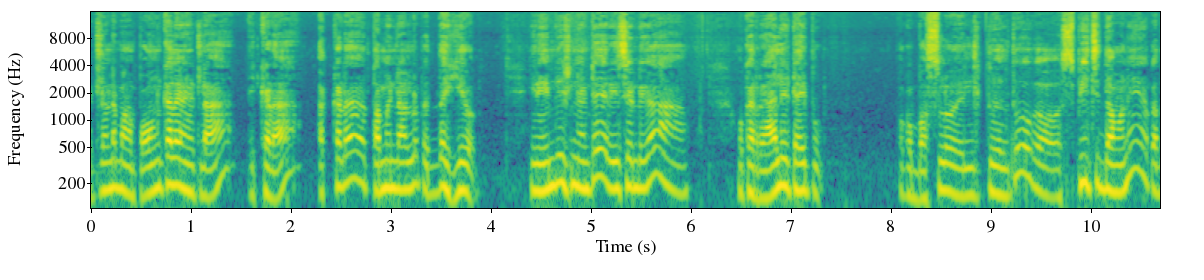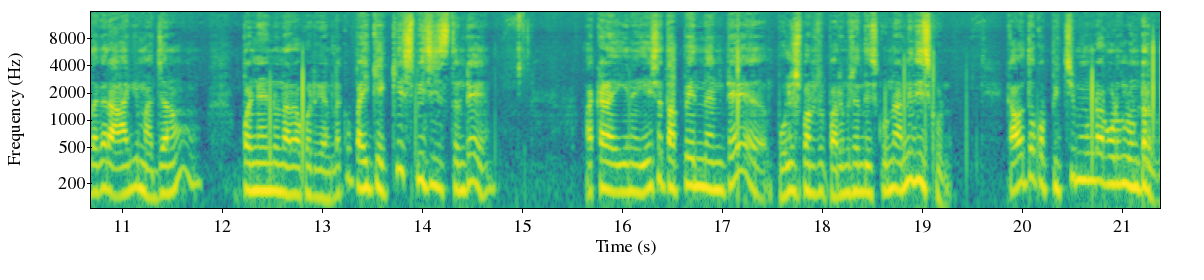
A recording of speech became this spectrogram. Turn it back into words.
ఎట్లా అంటే మన పవన్ కళ్యాణ్ ఎట్లా ఇక్కడ అక్కడ తమిళనాడులో పెద్ద హీరో ఈయన ఏం చేసిండంటే రీసెంట్గా ఒక ర్యాలీ టైపు ఒక బస్సులో వెళ్తూ వెళ్తూ ఒక స్పీచ్ ఇద్దామని ఒక దగ్గర ఆగి మధ్యాహ్నం పన్నెండున్నర ఒకటి గంటలకు పైకి ఎక్కి స్పీచ్ ఇస్తుంటే అక్కడ ఈయన చేసిన తప్పు ఏంటంటే పోలీస్ పర్మిషన్ పర్మిషన్ తీసుకుంటూ అన్ని తీసుకుండు కాకపోతే ఒక పిచ్చి ముండా కొడుకులు ఉంటారు.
